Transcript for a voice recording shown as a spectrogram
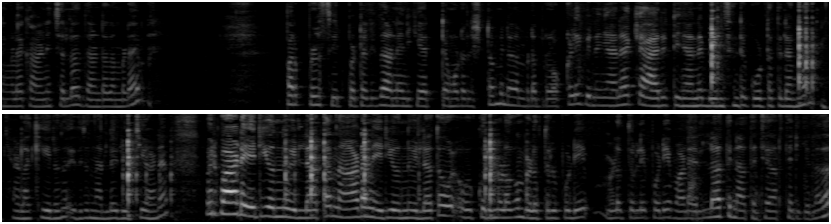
നിങ്ങളെ കാണിച്ചല്ലോ. ഇതാണ്ട് നമ്മുടെ പർപ്പിൾ സ്വീറ്റ് പൊട്ടറ്റ് ഇതാണ് എനിക്ക് ഏറ്റവും കൂടുതൽ ഇഷ്ടം. പിന്നെ നമ്മുടെ ബ്രോക്കളി പിന്നെ ഞാൻ ആ ക്യാരറ്റ് ഞാൻ ബീൻസിന്റെ കൂട്ടത്തിലങ്ങ് ഇളക്കിയിരുന്നു. ഇതിന് നല്ല രുചിയാണ്. ഒരുപാട് എരിയൊന്നും ഇല്ലാത്ത നാടൻ എരിയൊന്നും ഇല്ലാത്ത കുരുമുളകും വെളുത്തുള്ളി കുരുമുളകും വെളുത്തുള്ളിപ്പൊടിയും വെളുത്തുള്ളിപ്പൊടിയുമാണ് എല്ലാത്തിനകത്തും ചേർത്തിരിക്കുന്നത്.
